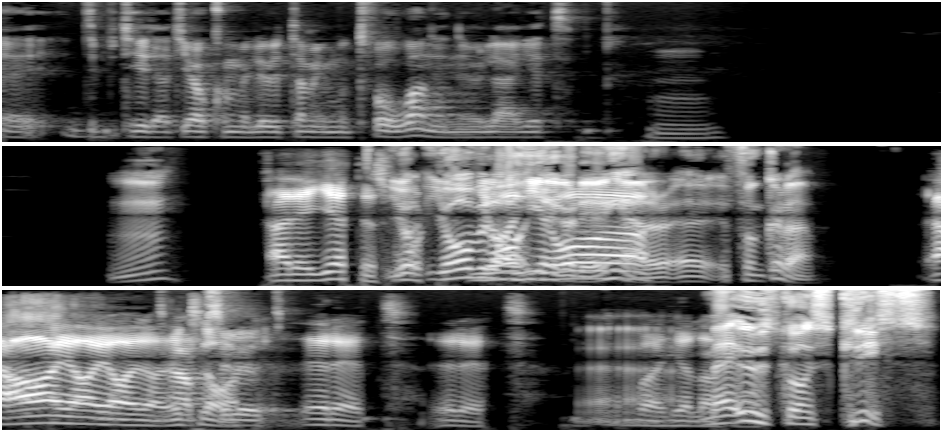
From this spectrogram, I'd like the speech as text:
Eh, det betyder att jag kommer luta mig mot tvåan i nuläget. Mm. ja, det är jättesvårt. Jag, jag vill ha Jag- helgardering jag- här. Funkar det? Ja, ja, ja, ja det är Absolut. klart. Det är rätt. Det är rätt. Bara hela Med utgångskryss.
